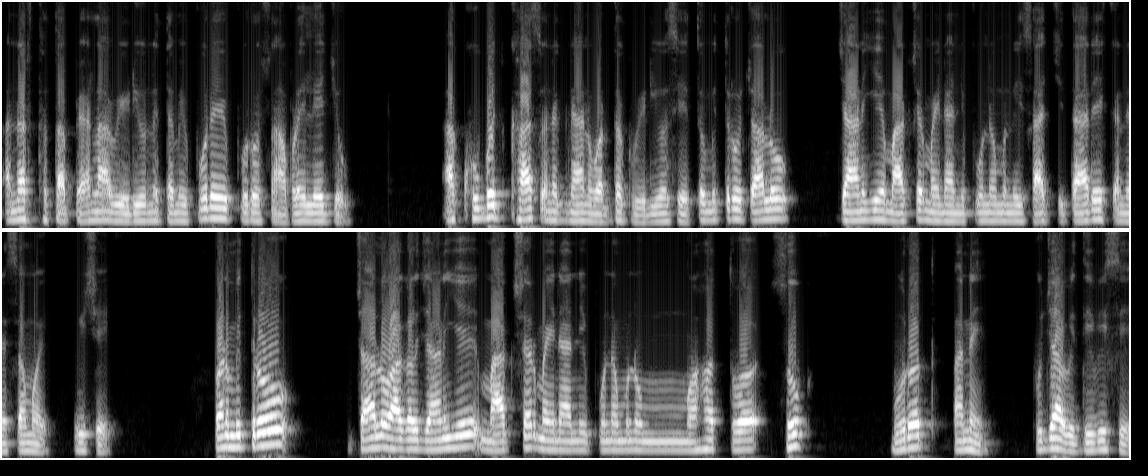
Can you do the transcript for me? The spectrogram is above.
અનર્થ થતાં પહેલાં વિડીયોને તમે પૂરેપૂરો સાંભળી લેજો. આ ખૂબ જ ખાસ અને જ્ઞાનવર્ધક વીડિયો છે. તો મિત્રો, ચાલો જાણીએ માક્ષર મહિનાની પૂનમની સાચી તારીખ અને સમય વિશે. પણ મિત્રો, ચાલો આગળ જાણીએ માક્ષર મહિનાની પૂનમનું મહત્વ શુભ મુહૂર્ત અને પૂજા વિધિ વિશે.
